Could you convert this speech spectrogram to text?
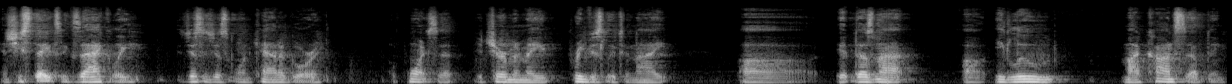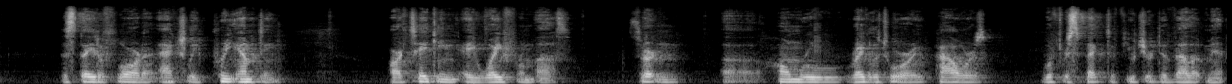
And she states exactly, this is just one category of points that your chairman made previously tonight. Uh, It does not uh, elude my concepting the state of Florida actually preempting or taking away from us certain uh, home rule regulatory powers with respect to future development,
